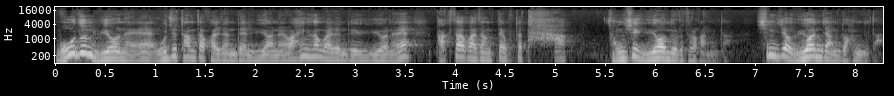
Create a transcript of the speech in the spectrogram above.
모든 위원회에 우주탐사 관련된 위원회와 행성 관련된 위원회에 박사과정 때부터 다 정식 위원으로 들어갑니다. 심지어 위원장도 합니다.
